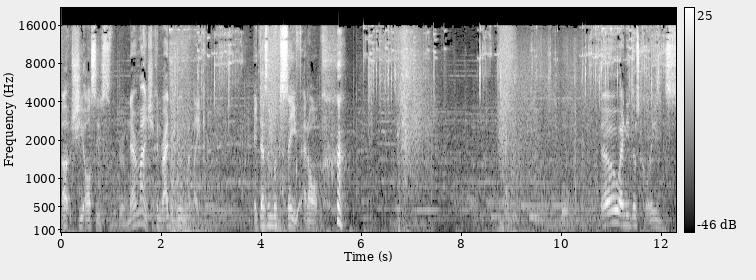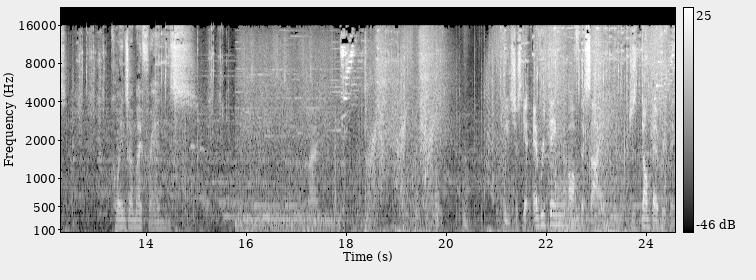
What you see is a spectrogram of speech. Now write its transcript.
Oh, she also uses the broom. Never mind, she can ride the broom, but like it doesn't look safe at all. Whoa. No, I need those coins. Coins are my friends. Please, just get everything off the side. Just dump everything.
